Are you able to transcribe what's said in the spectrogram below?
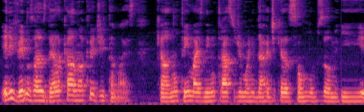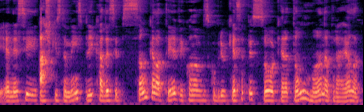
ele vê nos olhos dela que ela não acredita mais que ela não tem mais nenhum traço de humanidade, que ela é só um lobisomem. E é nesse. Acho que isso também explica a decepção que ela teve quando ela descobriu que essa pessoa, que era tão humana para ela,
